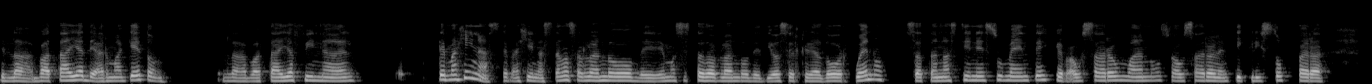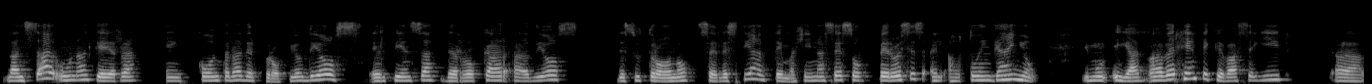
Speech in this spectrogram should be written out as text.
la batalla de Armageddon, la batalla final. ¿Te imaginas? ¿Te imaginas? Estamos hablando de, hemos estado hablando de Dios el Creador. Bueno, Satanás tiene en su mente que va a usar a humanos, va a usar al anticristo para lanzar una guerra en contra del propio Dios. Él piensa derrocar a Dios de su trono celestial. ¿Te imaginas eso? Pero ese es el autoengaño. Y, y va a haber gente que va a seguir eh,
